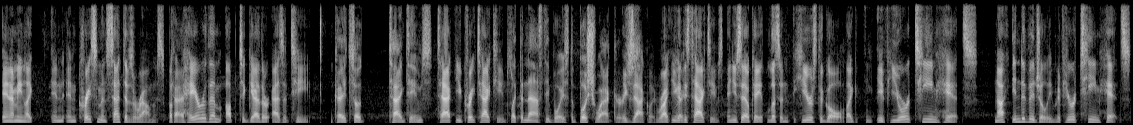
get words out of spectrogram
And I mean, like, and, and create some incentives around this, but Okay. pair them up together as a team. Okay, so tag teams Tag, you create tag teams. like the Nasty Boys, the Bushwhackers. Exactly, right? You get these tag teams and you say, okay, listen, here's the goal. Like, if your team hits, not individually, but if your team hits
